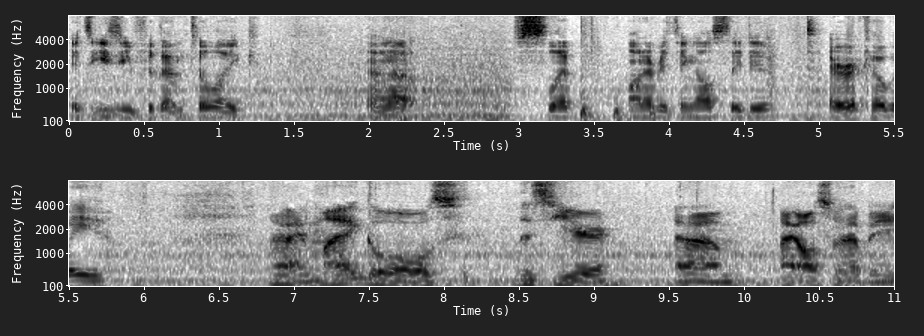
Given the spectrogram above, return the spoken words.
it's easy for them to like uh, slip on everything else they do. Eric, how about you? All right, my goals this year. Um, I also have a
